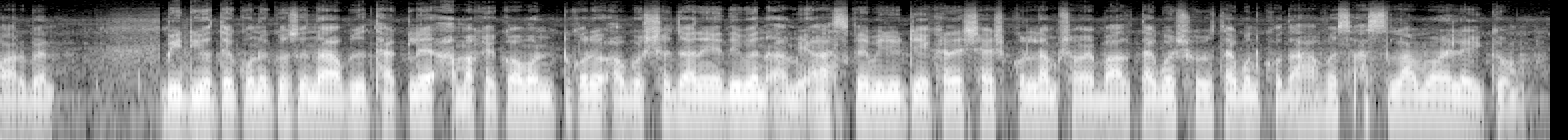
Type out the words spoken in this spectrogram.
পারবেন। ভিডিওতে কোনো কিছু না বুঝে থাকলে আমাকে কমেন্ট করে অবশ্যই জানিয়ে দিবেন। আমি আজকের ভিডিওটি এখানে শেষ করলাম। সবাই ভালো থাকবেন, সুস্থ থাকবেন। খোদা হাফেজ। আসসালামু আলাইকুম।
